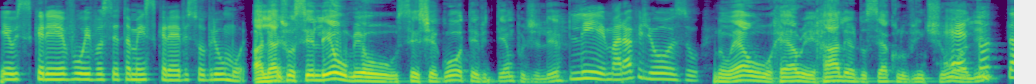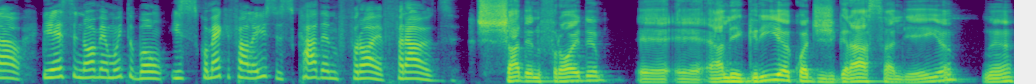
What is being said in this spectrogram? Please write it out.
eu escrevo e você também escreve sobre o humor. Aliás, você leu o meu. Você chegou, teve tempo de ler? Li, maravilhoso. Não é o Harry Haller do século XXI É ali? total. E esse nome é muito bom. Isso, como é que fala isso? Schadenfreude. Schadenfreude é, é alegria com a desgraça alheia, né?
